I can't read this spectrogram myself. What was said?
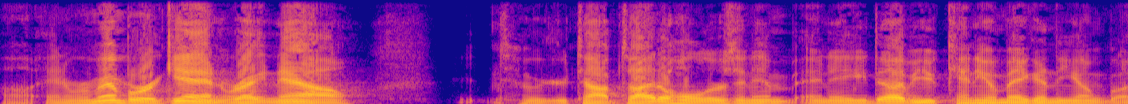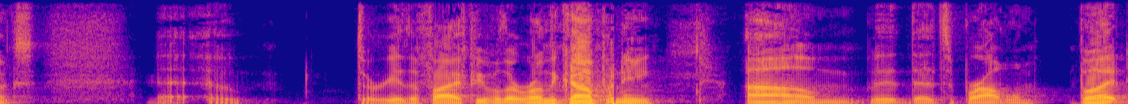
Uh, and remember, again, right now, who are your top title holders in, M- in AEW? Kenny Omega and the Young Bucks. Uh, three of the five people that run the company. Um, that's a problem. But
